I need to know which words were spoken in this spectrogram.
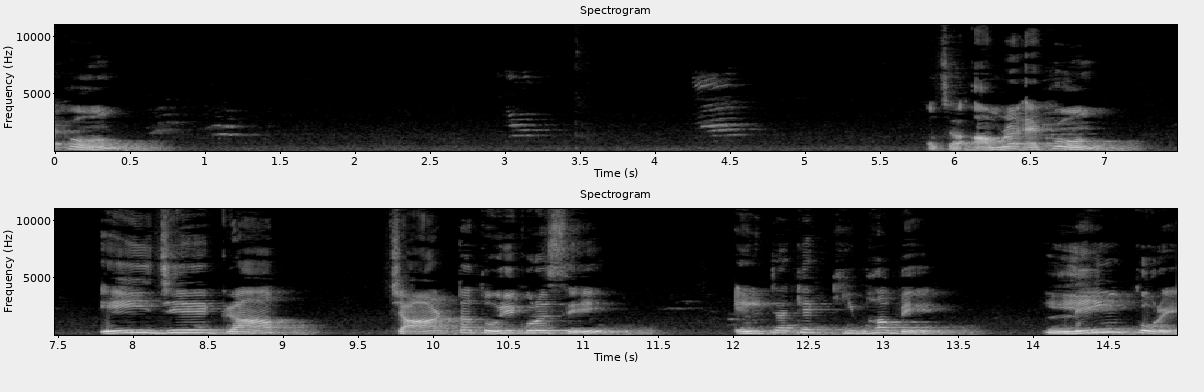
এখন আচ্ছা আমরা এখন এই যে গ্রাফ চার্টটা তৈরি করেছি, এইটাকে কীভাবে লিঙ্ক করে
